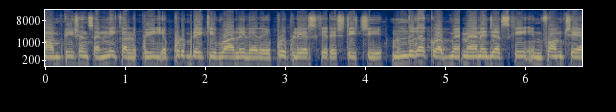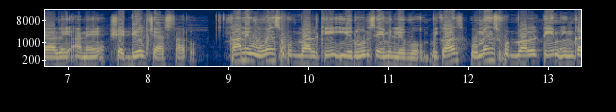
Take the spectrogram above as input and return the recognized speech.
కాంపిటీషన్స్ అన్ని కలిపి ఎప్పుడు బ్రేక్ ఇవ్వాలి లేదా ఎప్పుడు ప్లేయర్స్కి రెస్ట్ ఇచ్చి ముందుగా క్లబ్ మేనేజర్స్కి ఇన్ఫార్మ్ చేయాలి అనే షెడ్యూల్ చేస్తారు. కానీ ఉమెన్స్ ఫుట్బాల్కి ఈ రూల్స్ ఏమీ లేవు. బికాజ్ ఉమెన్స్ ఫుట్బాల్ టీం ఇంకా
